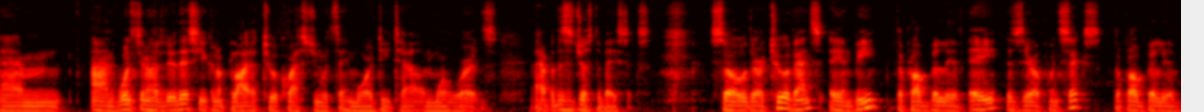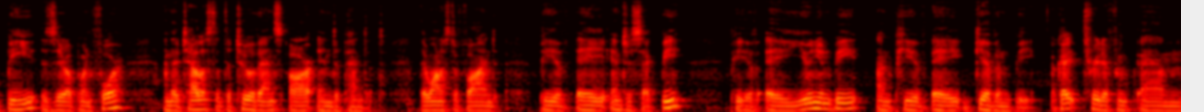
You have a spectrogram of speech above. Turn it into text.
Um, and once you know how to do this, you can apply it to a question with say more detail and more words. Uh, but this is just the basics. So there are two events, A and B. The probability of A is 0.6, the probability of B is 0.4, and they tell us that the two events are independent. They want us to find P of A intersect B, P of A union B, and P of A given B. Okay, three different um,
